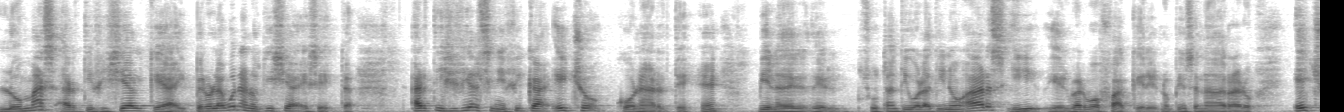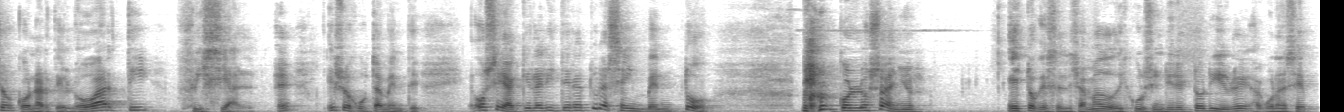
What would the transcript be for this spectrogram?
lo más artificial que hay, pero la buena noticia es esta. Artificial significa hecho con arte. ¿eh? Viene del, sustantivo latino ars y el verbo facere, no piensen nada raro. Hecho con arte. Lo arti superficial. ¿eh? Eso es justamente. O sea, que la literatura se inventó con los años esto que es el llamado discurso indirecto libre, acuérdense,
